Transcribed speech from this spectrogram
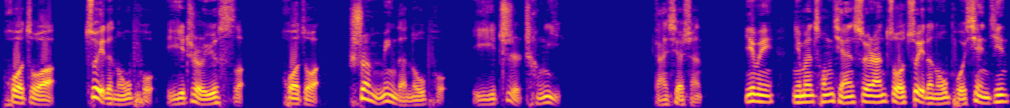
或做罪的奴仆，以至于死；或做顺命的奴仆，以致成义。感谢神。因为你们从前虽然做罪的奴仆，现今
